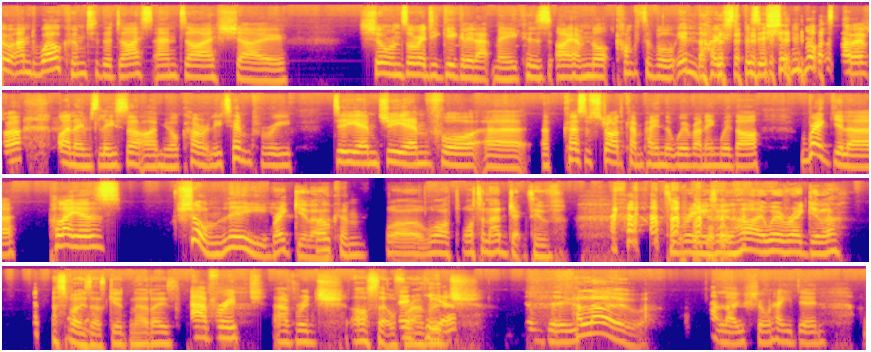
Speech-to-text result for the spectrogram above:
Hello and welcome to the Dice and Die show. Shaun's already giggling at me because I am not comfortable in the host position whatsoever. My name's Lisa. I'm your currently temporary DM GM for uh, a Curse of Strahd campaign that we're running with our regular players. Shaun Lee, Regular. welcome. Wha- what what an adjective to bring us in. Hi, we're regular. I suppose that's good nowadays. Average. Average. I'll settle for Uh, here. average. Hello. Hello, Shaun. How you doing?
